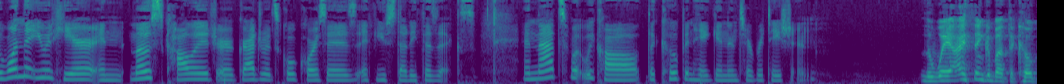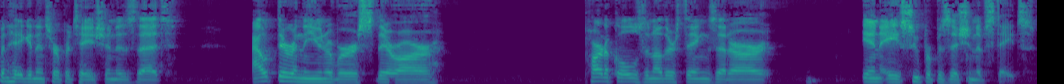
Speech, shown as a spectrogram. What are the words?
The one that you would hear in most college or graduate school courses if you study physics. And that's what we call the Copenhagen interpretation the way I think about the Copenhagen interpretation is that out there in the universe, there are particles and other things that are in a superposition of states.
